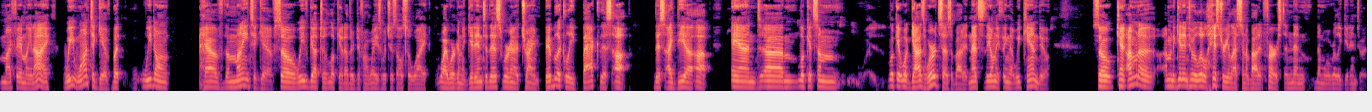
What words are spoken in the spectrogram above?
my family and I, we want to give, but we don't have the money to give. So we've got to look at other different ways, which is also why why we're going to get into this. We're going to try and biblically back this up, this idea up, and um, look at some look at what God's word says about it, and that's the only thing that we can do. So can I'm gonna I'm gonna get into a little history lesson about it first, and then then we'll really get into it.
